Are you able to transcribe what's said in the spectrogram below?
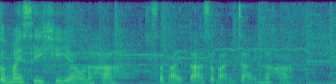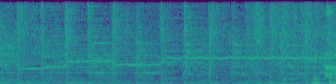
ต้นไม้สีเขียวนะคะ สบายตาสบายใจนะคะ นี่ค่ะ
